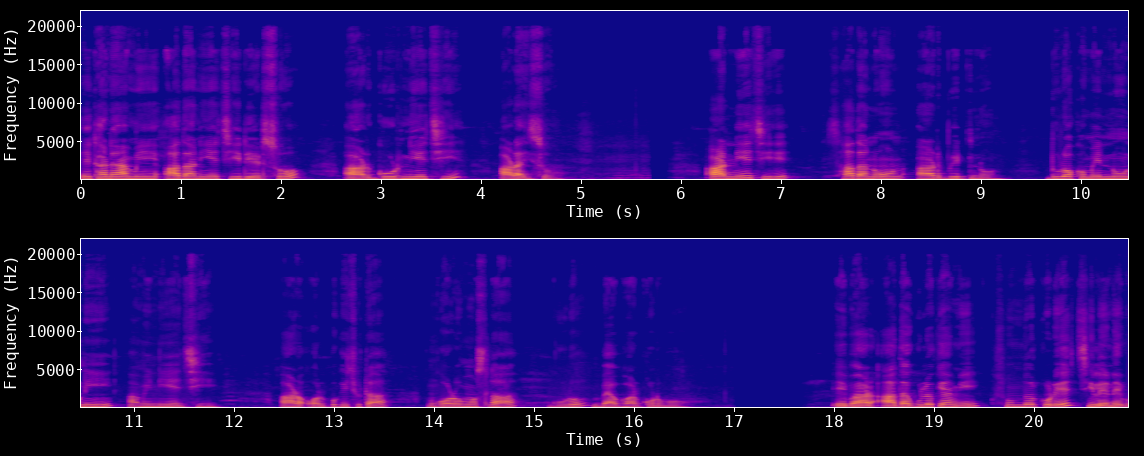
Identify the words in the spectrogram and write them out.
এখানে আমি আদা নিয়েছি দেড়শো আর গুড় নিয়েছি আড়াইশো। আর নিয়েছি সাদা নুন আর বিট নুন। দু রকমের নুনই আমি নিয়েছি আর অল্প কিছুটা গরম মশলা গুঁড়ো ব্যবহার করব। এবার আদাগুলোকে আমি সুন্দর করে চিলে নেব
